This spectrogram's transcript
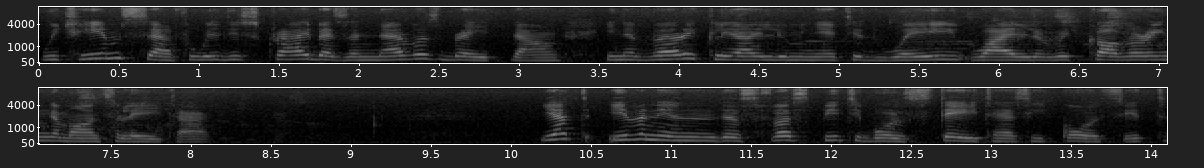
which he himself will describe as a nervous breakdown in a very clear illuminated way while recovering a month later. Yet, even in this first pitiable state, as he calls it,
